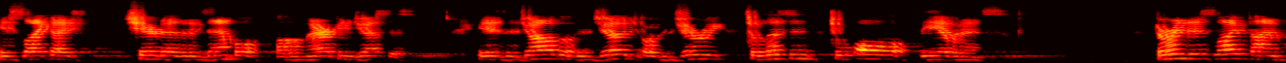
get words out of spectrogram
It's like I shared as an example of American justice. It is the job of the judge or the jury to listen to all the evidence. During this lifetime,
